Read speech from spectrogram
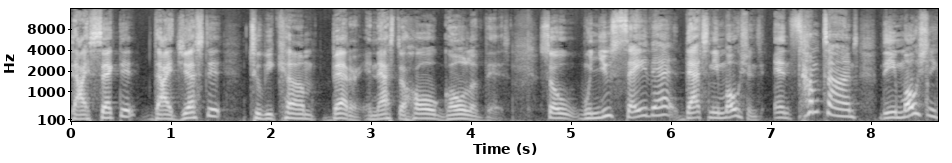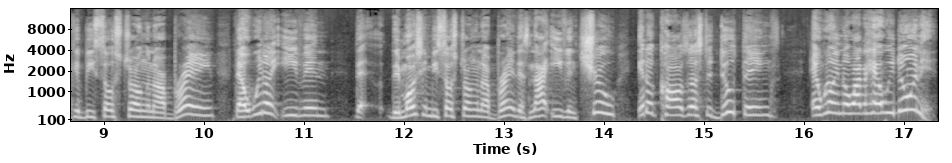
dissect it, digest it to become better. And that's the whole goal of this. So when you say that, that's an emotion. And sometimes the emotion can be so strong in our brain that we don't even, that the emotion can be so strong in our brain that's not even true. It'll cause us to do things and we don't know why the hell we doing it.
